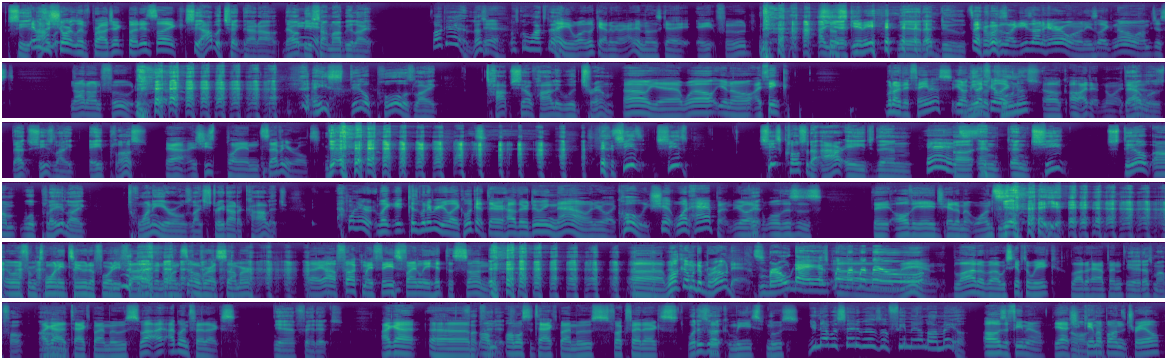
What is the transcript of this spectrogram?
See, It was I a would- short-lived project, but it's like, See, I would check that out. That would be something I'd be like, "Fuck yeah, let's Yeah. let's go watch that." hey, well, look at him. Like, I didn't know this guy ate food. so Yeah, skinny. yeah, that dude. So everyone's like, he's on heroin. He's like, no, I'm just not on food. and he still pulls like top shelf Hollywood trim. oh yeah. Well, you know, I think. What are they famous? You know, because I feel Kunis, like oh, oh, I had no idea. that was that. She's like a plus. yeah, and she's playing seven year olds. Yeah, she's she's she's closer to our age than Yeah, uh, and and she still um will play like twenty year olds like straight out of college. I wonder, like, because whenever you're like, look at their how they're doing now, and you're like, holy shit, what happened? You're like, well, this is they all the age hit them at once. Yeah, yeah. It went from 22 to 45 and once over a summer. Like, oh fuck, my face finally hit the sun. Uh, welcome to Bro Dads. Bro dads. Oh man, a lot of uh, we skipped a week. A lot of happened. Yeah, that's my fault. I got Um, attacked by a moose. Well, I, I blame FedEx. yeah, FedEx. I got uh, al- almost attacked by a moose. Fuck FedEx. What is it? Fuck it? me, moose. You never said it was a female or a male. Oh, it was a female. Yeah, she Oh, came okay. up on the trail,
